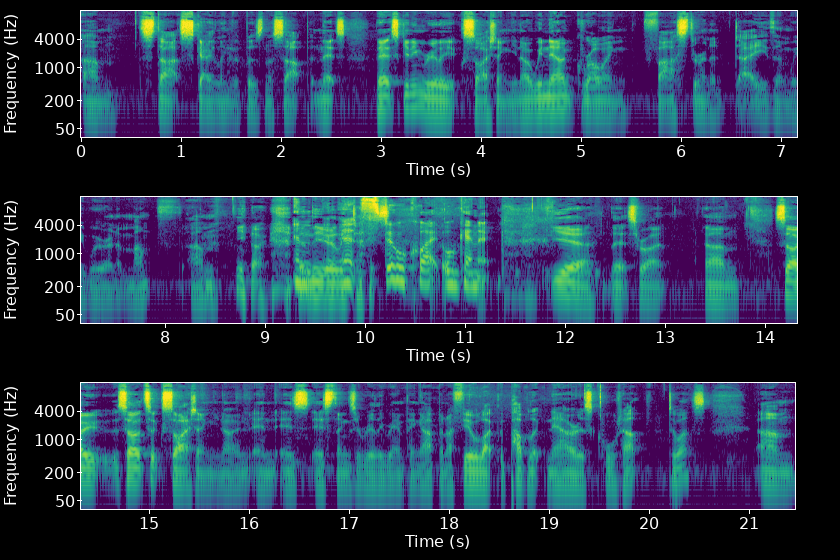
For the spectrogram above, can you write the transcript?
um, start scaling the business up, and that's that's getting really exciting. You know, we're now growing faster in a day than we were in a month. Um, you know, and, in the early it's days, still quite organic. Yeah, that's right. Um, so so it's exciting, you know, and, and, as as things are really ramping up, and I feel like the public now is caught up to us. Um,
